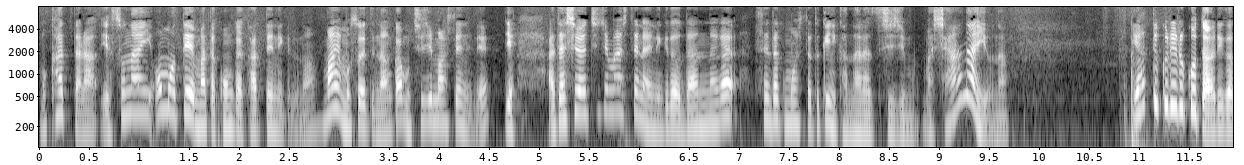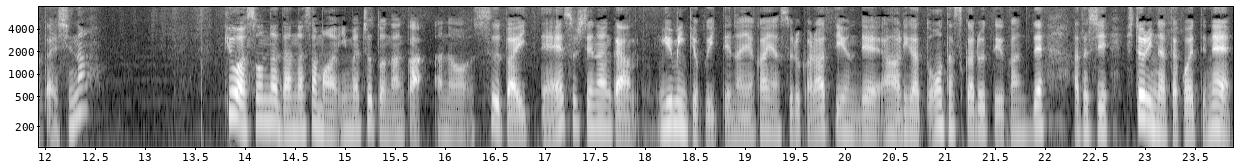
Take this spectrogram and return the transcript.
もう買ったら、いや、そない思ってまた今回買ってんねんけどな。前もそうやって何回も縮ましてんねんで。いや、私は縮ましてないねんけど、旦那が洗濯物した時に必ず縮む。まあ、しゃあないよな。やってくれることありがたいしな。今日はそんな旦那様今ちょっとなんか、あの、スーパー行って、そしてなんか、郵便局行ってなんやかんやするからって言うんで、あありがとう、助かるっていう感じで、私一人になったらこうやってね、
